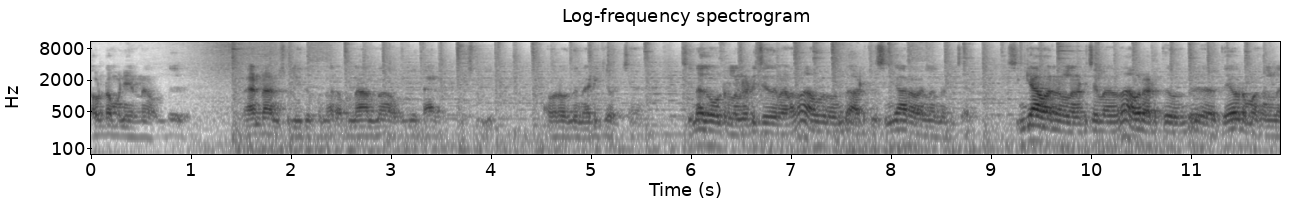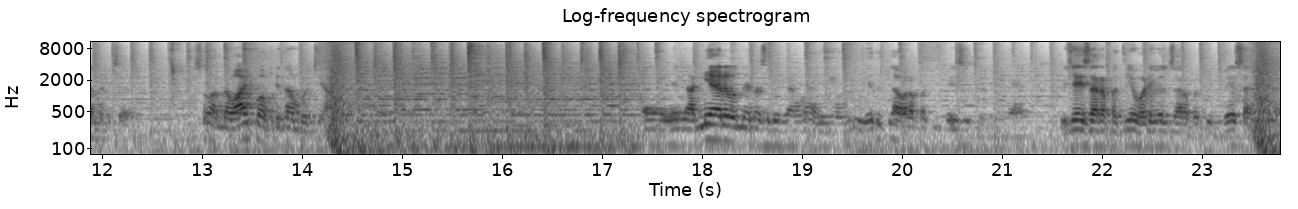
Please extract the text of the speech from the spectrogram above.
கவுண்டமணி அண்ணன் வந்து வேண்டாம்னு சொல்லி இது பண்ணார். அப்போ நான் தான் வந்து டேரக்டர்னு சொல்லி அவரை வந்து நடிக்க வச்சேன். சின்ன கவுண்டரில் நடித்ததுனால தான் அவர் வந்து அடுத்து சிங்காரவேலில் நடித்தார் சிங்காரவேலில் நடித்ததுனால தான் அவர் அடுத்து வந்து தேவர மகனில் நடித்தார் ஸோ அந்த வாய்ப்பு அப்படி தான் போச்சு எங்கள் அந்நியார் வந்து என்ன சொல்லியிருக்காங்கன்னா நீங்கள் வந்து எதுக்கு அவரை பற்றி பேசிட்டு இருக்கீங்க? விஜய் சாரை பற்றியோ வடிவேல் சாரை பற்றி பேசாதீங்க.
